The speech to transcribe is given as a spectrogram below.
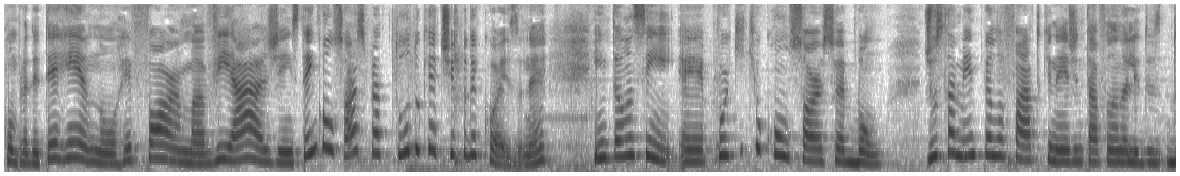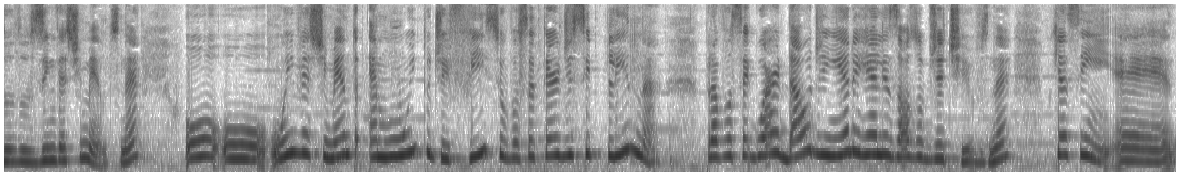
Compra de terreno, reforma, viagens, tem consórcio para tudo que é tipo de coisa, né? Então, assim, é, por que, que o consórcio é bom? Justamente pelo fato que nem a gente estava falando ali do, do, dos investimentos, né? O, o, o investimento é muito difícil você ter disciplina para você guardar o dinheiro e realizar os objetivos, né? Porque assim, é,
